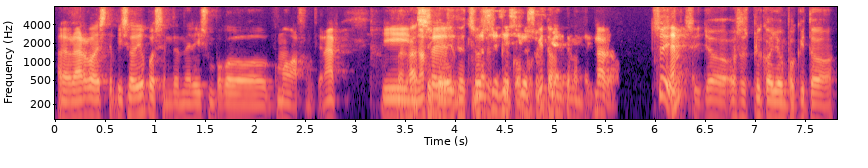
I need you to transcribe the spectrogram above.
a lo largo de este episodio pues entenderéis un poco cómo va a funcionar. Y no si sé, queréis, de hecho, no os sé si un poquito. suficientemente claro. Sí, ¿Eh? sí, yo os explico yo un poquito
